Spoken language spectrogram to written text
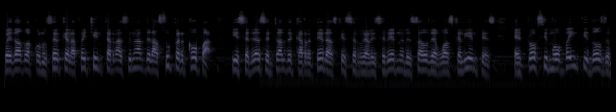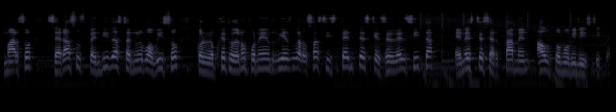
fue dado a conocer que la fecha internacional de la Supercopa y Serial Central de Carreteras que se realizaría en el estado de Aguascalientes el próximo 22 de marzo será suspendida hasta nuevo aviso con el objeto de no poner en riesgo a los asistentes que se den cita en este certamen automovilístico.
